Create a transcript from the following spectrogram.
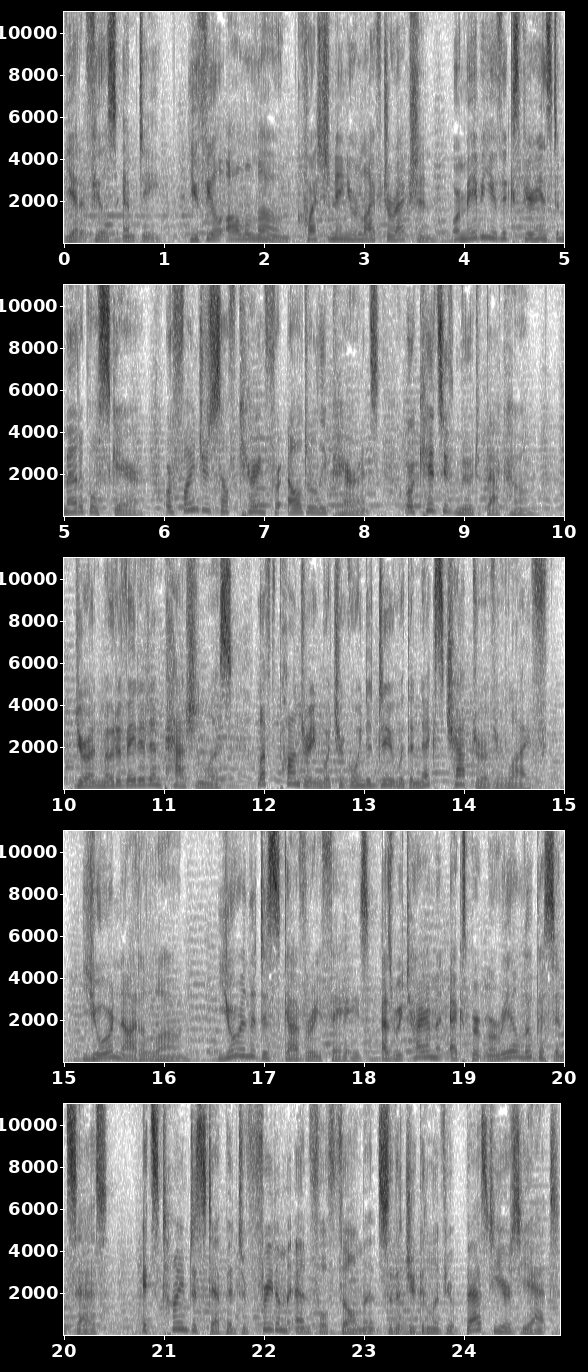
yet it feels empty. You feel all alone, questioning your life direction. Or maybe you've experienced a medical scare, or find yourself caring for elderly parents, or kids who've moved back home. You're unmotivated and passionless, left pondering what you're going to do with the next chapter of your life. You're not alone. You're in the discovery phase, as retirement expert Maria Lucasen says. It's time to step into freedom and fulfillment so that you can live your best years yet.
